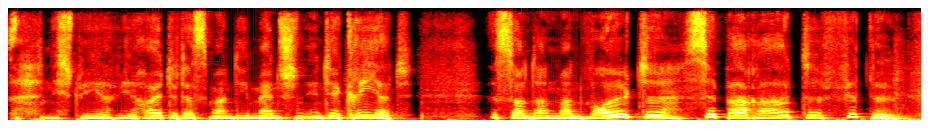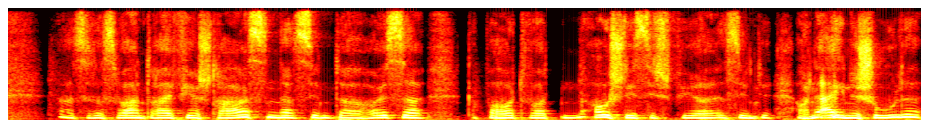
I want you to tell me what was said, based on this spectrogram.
äh, nicht wie, wie heute, dass man die Menschen integriert, sondern man wollte separate Viertel also das waren drei, vier Straßen, da sind da Häuser gebaut worden, ausschließlich für, sind auch eine eigene Schule,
